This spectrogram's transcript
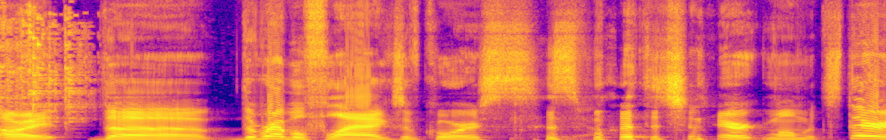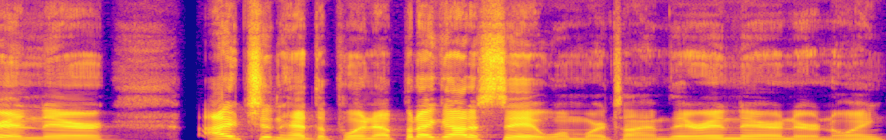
All right, the the rebel flags, of course, is Yeah. one of the generic moments. They're in there. I shouldn't have to point out, but I got to say it one more time. They're in there and they're annoying.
